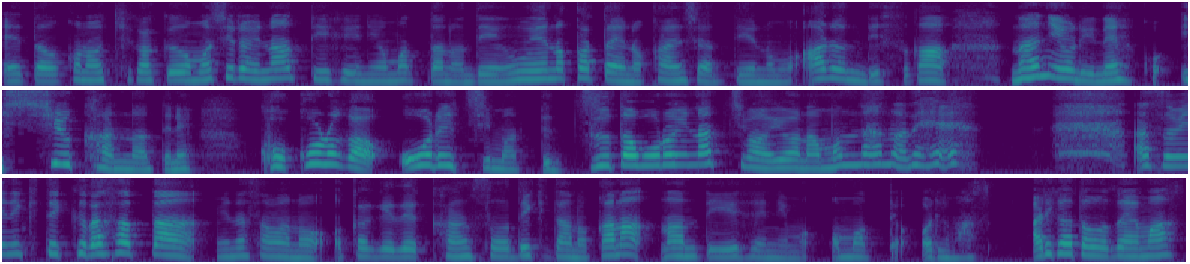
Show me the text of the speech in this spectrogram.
えっ、と、この企画面白いなっていう風に思ったので、運営の方への感謝っていうのもあるんですが、何よりね、こう、一週間なんてね、心が折れちまってずたぼろになっちまうようなもんなので 遊びに来てくださった皆様のおかげで完走できたのかななんていうふうにも思っております。ありがとうございます。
